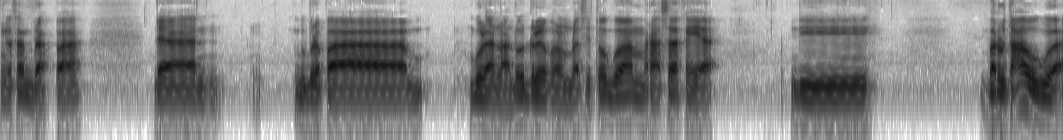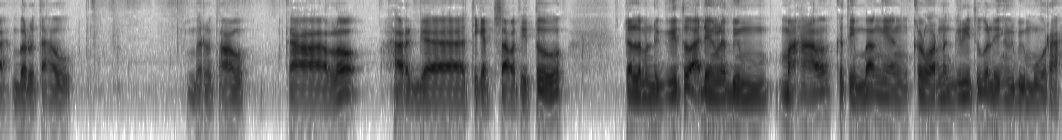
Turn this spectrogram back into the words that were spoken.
nggak usah berapa dan beberapa bulan lalu 2018 itu gue merasa kayak di baru tahu gue baru tahu baru tahu kalau harga tiket pesawat itu dalam negeri itu ada yang lebih mahal ketimbang yang keluar negeri itu ada yang lebih murah.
